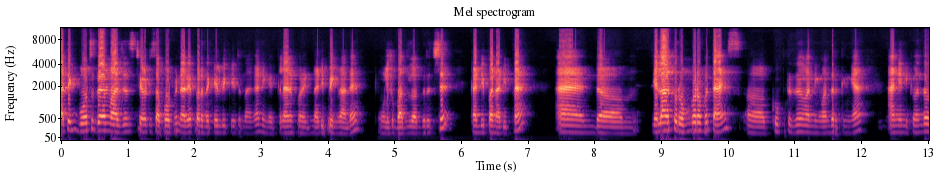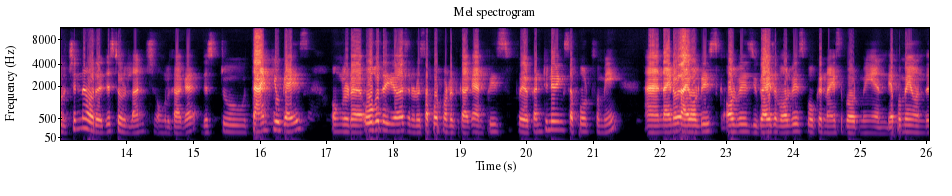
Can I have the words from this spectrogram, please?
I think both them are just here to support நிறைய பேர் அந்த கேள்வி கேட்டிருந்தாங்க. நீங்க கல்யாணம் பண்ணிட்டு நடிப்பீங்களான்னு உங்களுக்கு பதில் வந்துருச்சு. கண்டிப்பா நடிப்பேன். அண்ட் um, எல்லாருக்கும் ரொம்ப ரொம்ப தேங்க்ஸ் கூப்பிட்டது நீங்க வந்திருக்கீங்க. அண்ட் இன்னைக்கு வந்து ஒரு சின்ன ஒரு ஜஸ்ட் ஒரு லஞ்ச் உங்களுக்காக. Just to thank you guys உங்களோட ஓவர் த இயர்ஸ் என்னோட சப்போர்ட் பண்றதுக்காக. And please continuing continuing support for me and I know I always always you guys have always spoken nice about me and எப்பவுமே வந்து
